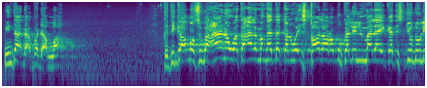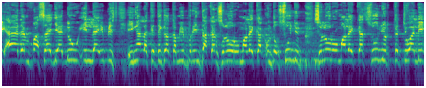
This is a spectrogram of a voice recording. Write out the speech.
minta tak pada Allah Ketika Allah Subhanahu wa taala mengatakan wa isqala rabbuka lil malaikati isjudu li adam fasajadu illa iblis. Ingatlah ketika kami perintahkan seluruh malaikat untuk sujud, seluruh malaikat sujud kecuali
